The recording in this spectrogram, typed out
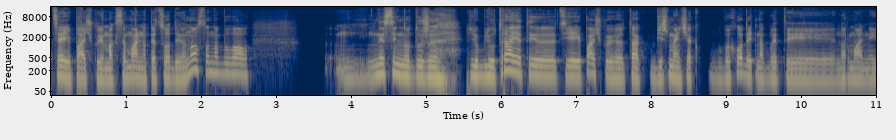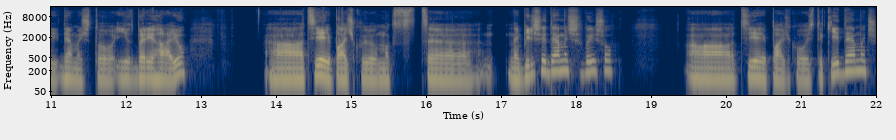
Цією пачкою максимально 590 набивав. Не сильно дуже люблю траяти цією пачкою. Так, більш-менш як виходить набити нормальний демедж, то і зберігаю. А цією пачкою макс... це найбільший демедж вийшов. А цією пачкою ось такий демедж.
